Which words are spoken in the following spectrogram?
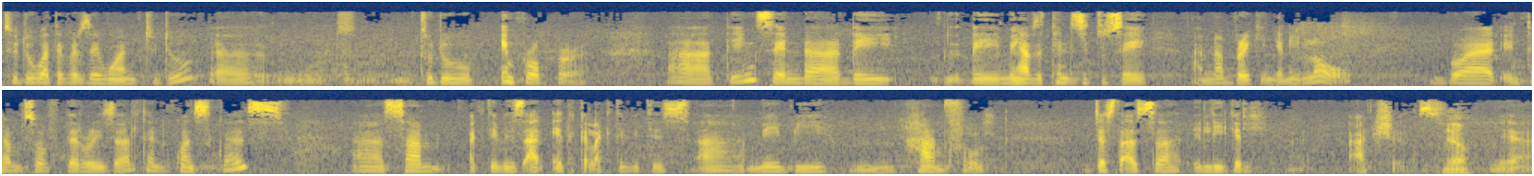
to do whatever they want to do, uh, to do improper uh, things, and uh, they they may have the tendency to say, "I'm not breaking any law," but in terms of the result and consequence, uh, some activities, unethical activities, uh, may be mm, harmful, just as uh, illegal actions. Yeah. Yeah.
